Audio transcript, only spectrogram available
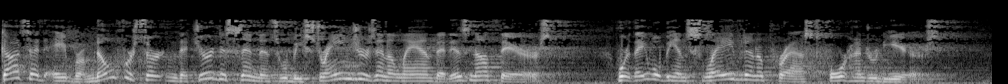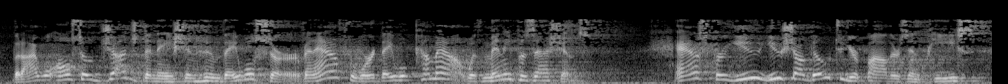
God said to Abram, Know for certain that your descendants will be strangers in a land that is not theirs, where they will be enslaved and oppressed 400 years. But I will also judge the nation whom they will serve, and afterward they will come out with many possessions. As for you, you shall go to your fathers in peace.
